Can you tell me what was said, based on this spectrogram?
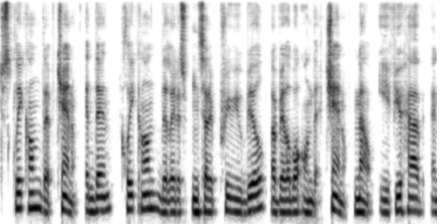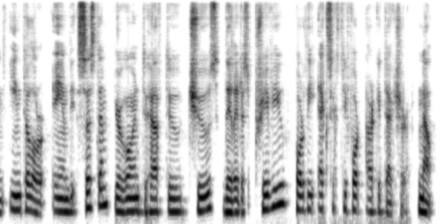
just click on dev channel and then click on the latest insider preview build available on that channel. Now, if you have an Intel or AMD system, you're going to have to choose the latest preview for the x64 architecture. Now,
